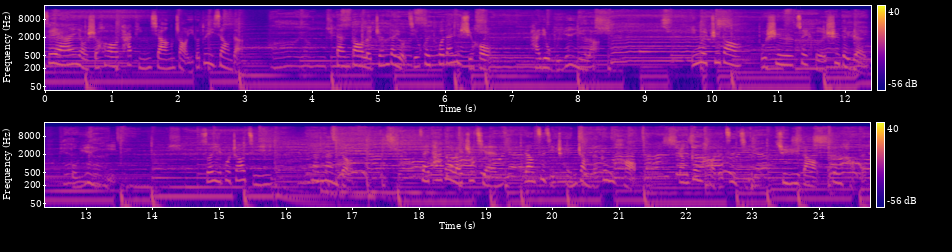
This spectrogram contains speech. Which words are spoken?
虽然有时候他挺想找一个对象的，但到了真的有机会脱单的时候，他又不愿意了，因为知道不是最合适的人，不愿意，所以不着急。慢慢的，在他到来之前，让自己成长得更好，让更好的自己去遇到更好的他。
